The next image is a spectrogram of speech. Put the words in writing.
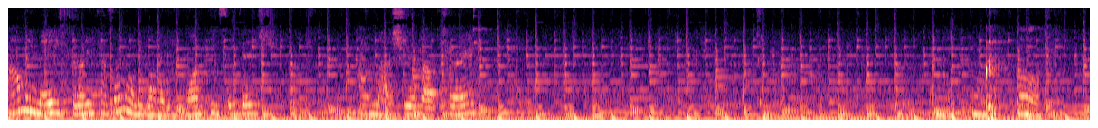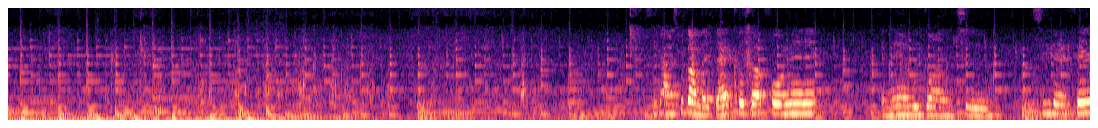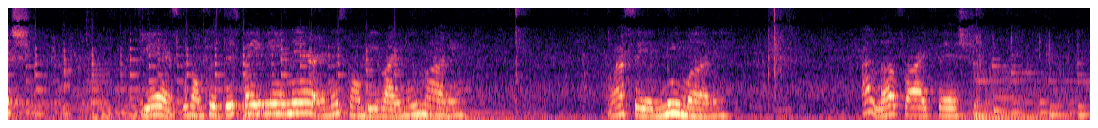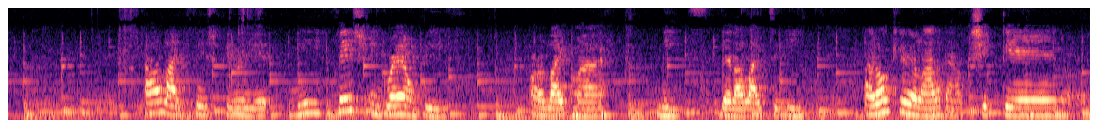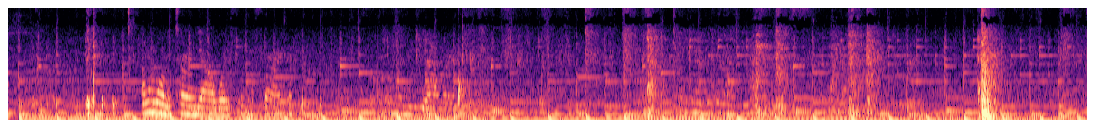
I only made three because I'm only gonna eat one piece of fish. I'm not sure about Trey. Gonna let that cook up for a minute. And then we're going to see that fish. Yes, we're gonna put this baby in there and it's gonna be like new money. I said new money. I love fried fish. I like fish, period. Me, fish and ground beef are like my meats that I like to eat. I don't care a lot about chicken I don't want to turn y'all away from the fryer.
